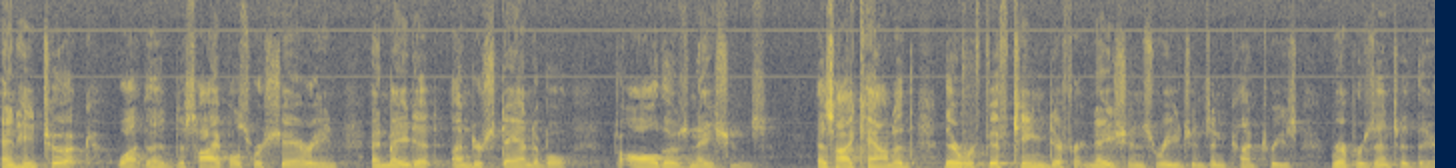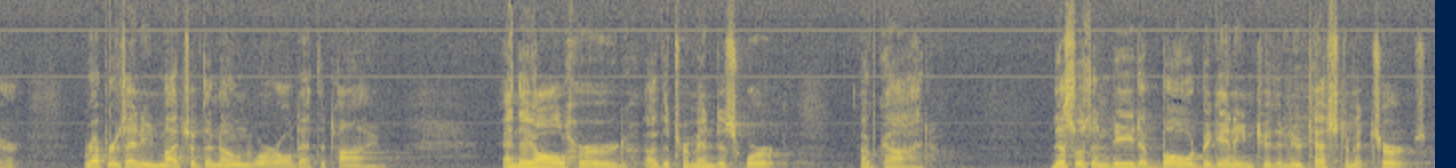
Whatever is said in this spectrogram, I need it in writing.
and he took what the disciples were sharing and made it understandable to all those nations. As I counted, there were 15 different nations, regions, and countries represented there, representing much of the known world at the time. And they all heard of the tremendous work of God. This was indeed a bold beginning to the New Testament church.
